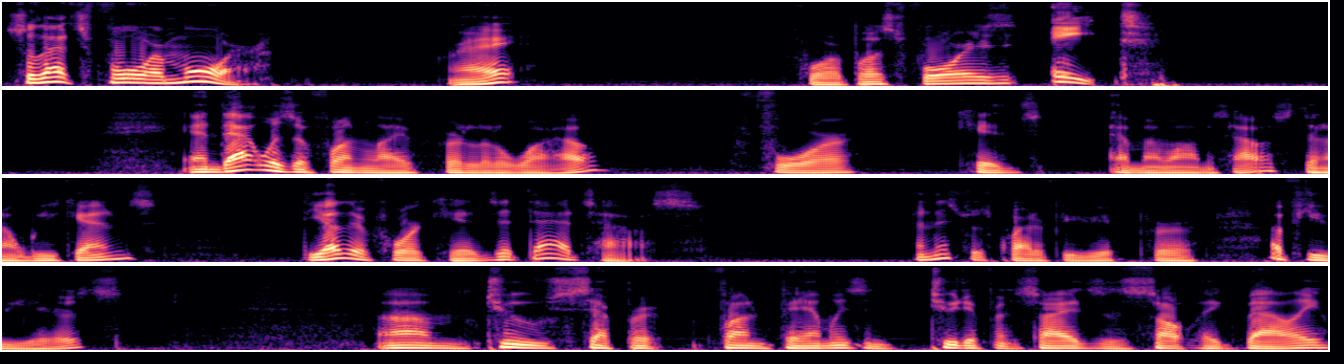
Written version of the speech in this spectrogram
So that's four more, right? Four plus four is eight. And that was a fun life for a little while. Four kids at my mom's house. Then on weekends, the other four kids at Dad's house. And this was quite a few for a few years. Um, two separate fun families in two different sides of the Salt Lake Valley.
